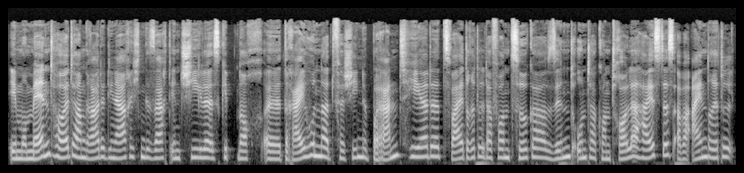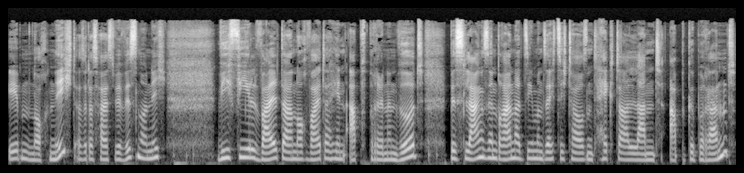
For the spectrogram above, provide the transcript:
Im Moment, heute haben gerade die Nachrichten gesagt, in Chile, es gibt noch äh, 300 verschiedene Brandherde. Zwei Drittel davon circa sind unter Kontrolle, heißt es, aber ein Drittel eben noch nicht. Also das heißt, wir wissen noch nicht, wie viel Wald da noch weiterhin abbrennen wird. Bislang sind 367.000 Hektar Land abgebrannt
